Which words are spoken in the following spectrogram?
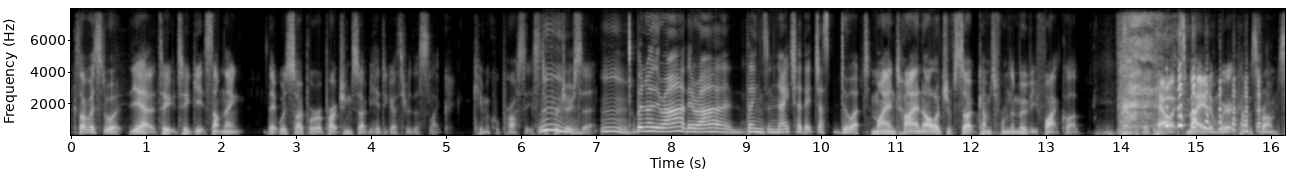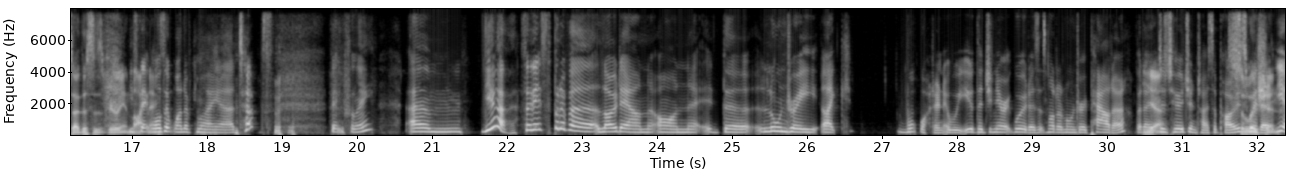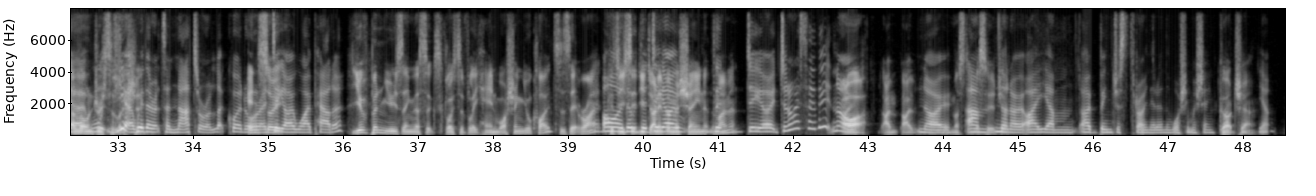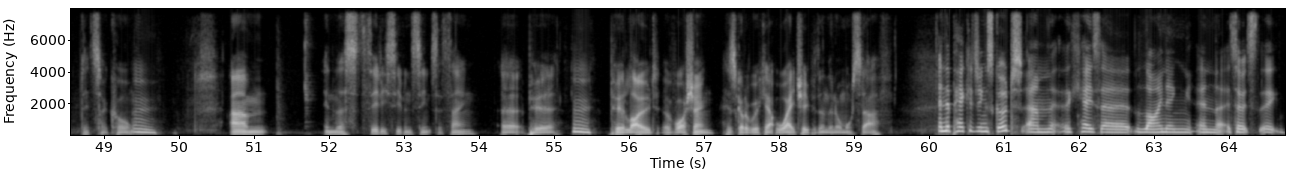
Because I always thought, yeah, to, to get something that was soap or approaching soap, you had to go through this like chemical process to Mm. produce it. But no, there are there are things in nature that just do it. My entire knowledge of soap comes from the movie Fight Club, of how it's made and where it comes from. So this is very Yes, enlightening. that wasn't one of my uh, tips, thankfully. Um, yeah, so that's a bit of a lowdown on the laundry, like, wh- I don't know what the generic word is. It's not a laundry powder, but a Yeah. detergent, I suppose. Solution, a Whether, yeah, laundry w- Yeah, solution. whether it's a nut or a liquid or And a so- DIY powder. You've been using this exclusively hand washing your clothes, is that right? Oh, Because you the- said you don't have DI a machine at the, moment. DI, did I say that? No. Oh, I, I no. must have um, misheard no, you. no. I um, I've been just throwing that in the washing machine. Gotcha. Yeah. That's so cool. Mm. Um, and this thirty-seven cents a thing uh, per Mm. per load of washing has got to work out way cheaper than the normal stuff. And the packaging's good. Um, it has a lining in the, so it's a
